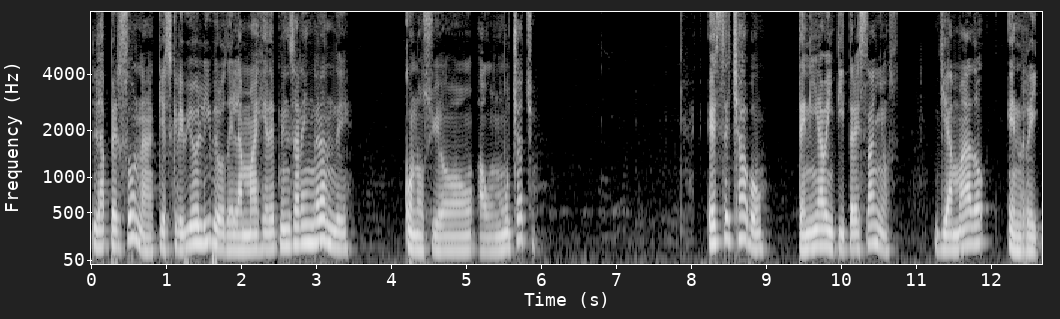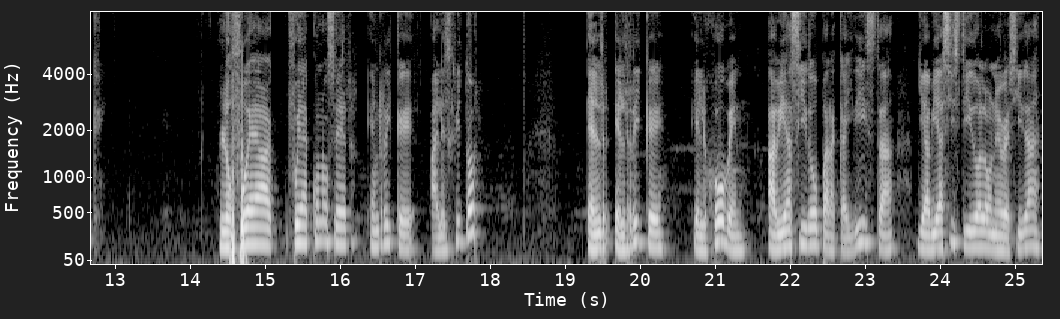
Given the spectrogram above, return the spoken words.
La persona que escribió el libro de la magia de pensar en grande conoció a un muchacho. Este chavo tenía 23 años, llamado Enrique lo fue a, fue a conocer Enrique al escritor. El, Enrique, el joven, había sido paracaidista y había asistido a la universidad.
